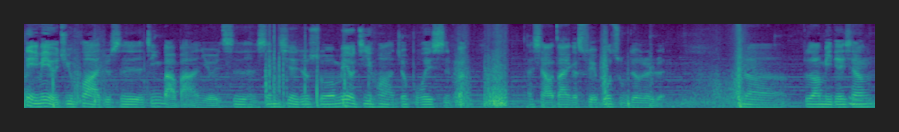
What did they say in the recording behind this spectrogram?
那里面有一句话，就是金爸爸有一次很生气的就说：“没有计划就不会失败。”他想要当一个随波逐流的人。那不知道迷迭香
